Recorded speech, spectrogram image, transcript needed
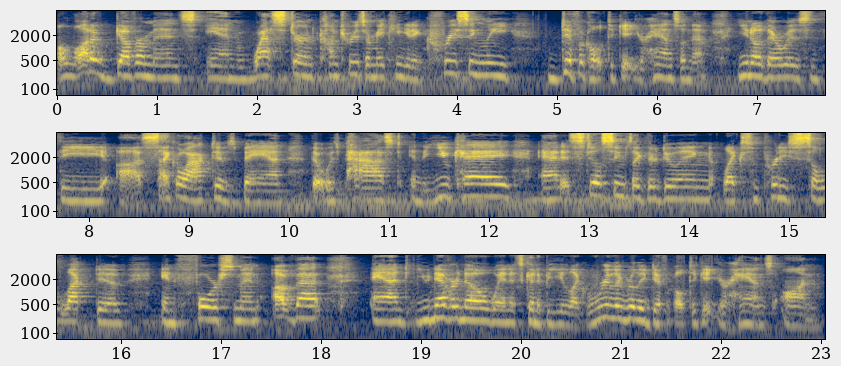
a lot of governments in Western countries are making it increasingly difficult to get your hands on them. You know, there was the uh, psychoactives ban that was passed in the UK, and it still seems like they're doing like some pretty selective enforcement of that. And you never know when it's going to be like really, really difficult to get your hands on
